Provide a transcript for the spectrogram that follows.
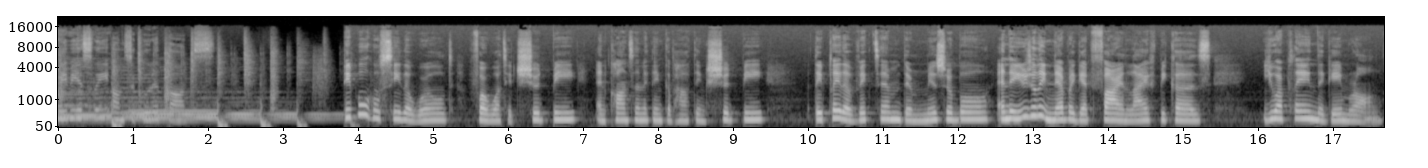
Previously on Secluded Thoughts. People who see the world for what it should be and constantly think of how things should be, they play the victim, they're miserable, and they usually never get far in life because you are playing the game wrong.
